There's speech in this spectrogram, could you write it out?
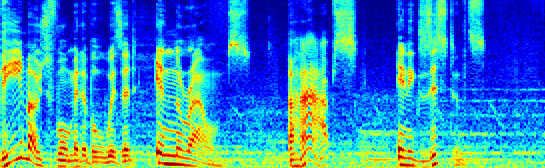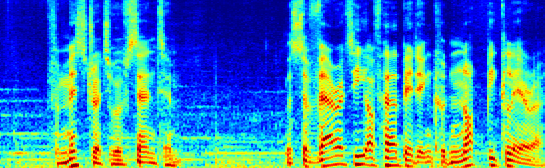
the most formidable wizard in the realms. Perhaps in existence. For Mistra to have sent him, the severity of her bidding could not be clearer,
